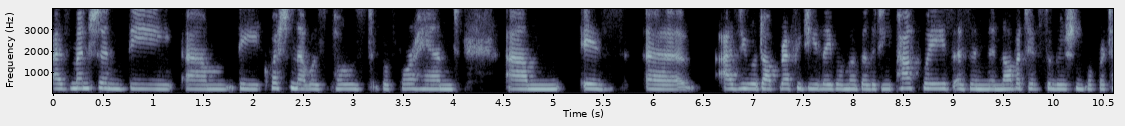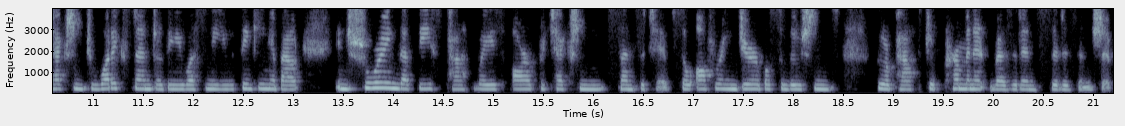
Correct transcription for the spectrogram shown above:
as mentioned, the um, the question that was posed beforehand um, is uh, as you adopt refugee labor mobility pathways as an innovative solution for protection, to what extent are the US and EU thinking about ensuring that these pathways are protection sensitive? So offering durable solutions a path to permanent resident citizenship.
